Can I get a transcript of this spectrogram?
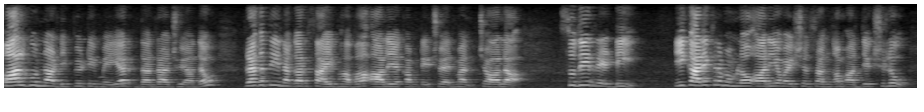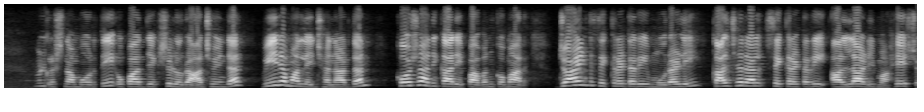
పాల్గొన్న డిప్యూటీ మేయర్ ధనరాజు యాదవ్ ప్రగతి నగర్ సాయిబాబా ఆలయ కమిటీ చైర్మన్ చాలా సుధీర్ రెడ్డి. ఈ కార్యక్రమంలో ఆర్యవైశ్య సంఘం అధ్యక్షులు కృష్ణమూర్తి ఉపాధ్యక్షులు రాజేందర్ వీరమల్లి జనార్దన్ కోశాధికారి Pavan Kumar joint secretary Murali cultural secretary Alladi Mahesh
